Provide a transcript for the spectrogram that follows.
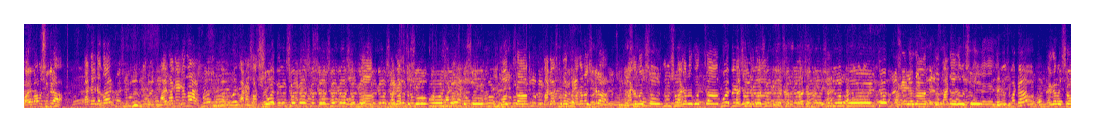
ভাই মানসিকরা টাকা এক হাজার ভাই টাকা এক হাজার টাকা সাতশো এগারোশো টাকা এগারোশো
